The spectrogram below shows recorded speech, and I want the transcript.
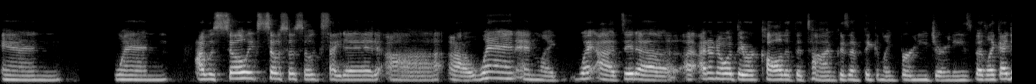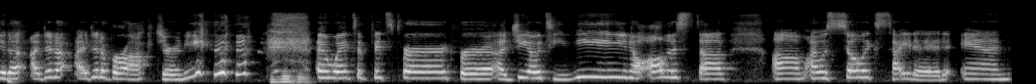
and when I was so so so so excited. Uh, uh, went and like went, uh, did a I don't know what they were called at the time because I'm thinking like Bernie journeys, but like I did a I did a I did a Barack journey and went to Pittsburgh for a GOTV, you know, all this stuff. Um, I was so excited and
